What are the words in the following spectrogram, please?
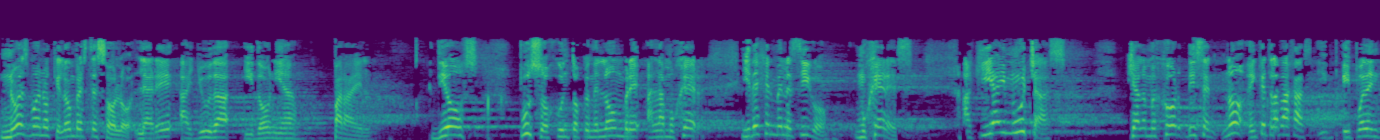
no es bueno que el hombre esté solo, le haré ayuda idónea para él. Dios puso junto con el hombre a la mujer. Y déjenme les digo, mujeres, Aquí hay muchas que a lo mejor dicen, no, ¿en qué trabajas? Y, pueden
